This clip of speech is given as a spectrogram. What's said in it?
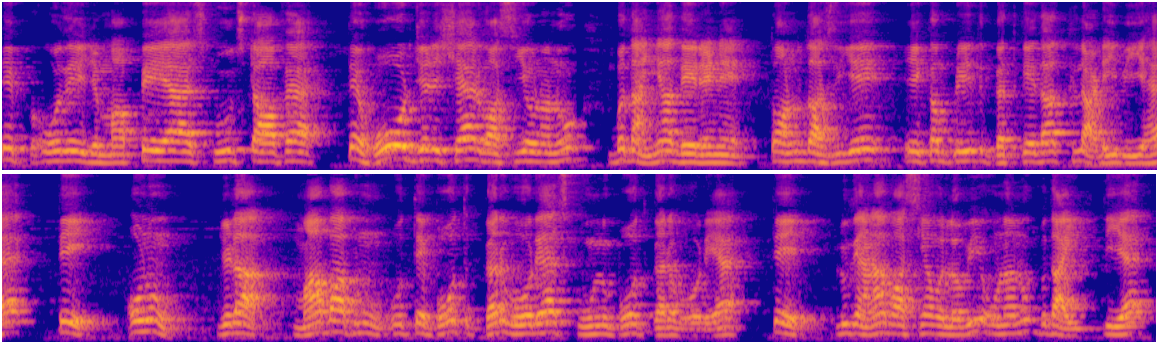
ਤੇ ਉਹਦੇ ਜੋ ਮਾਪੇ ਆ ਸਕੂਲ ਸਟਾਫ ਹੈ ਤੇ ਹੋਰ ਜਿਹੜੇ ਸ਼ਹਿਰ ਵਾਸੀ ਆ ਉਹਨਾਂ ਨੂੰ ਵਧਾਈਆਂ ਦੇ ਰਹੇ ਨੇ। ਤੁਹਾਨੂੰ ਦੱਸ ਦਈਏ ਏਕਮਪ੍ਰੀਤ ਗੱਤਕੇ ਦਾ ਖਿਡਾਰੀ ਵੀ ਹੈ ਤੇ ਉਹਨੂੰ ਜਿਹੜਾ ਮਾਪੇ ਨੂੰ ਉੱਤੇ ਬਹੁਤ ਗਰਵ ਹੋ ਰਿਹਾ, ਸਕੂਲ ਨੂੰ ਬਹੁਤ ਗਰਵ ਹੋ ਰਿਹਾ ਤੇ ਲੁਧਿਆਣਾ ਵਾਸੀਆਂ ਵੱਲੋਂ ਵੀ ਉਹਨਾਂ ਨੂੰ ਵਧਾਈ ਦਿੱਤੀ ਹੈ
